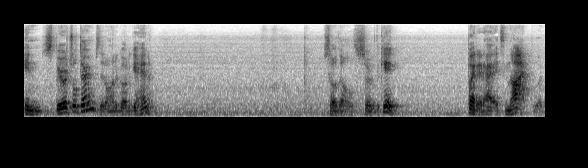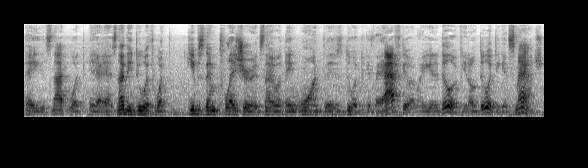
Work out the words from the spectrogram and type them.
in spiritual terms, they don't want to go to Gehenna. So they'll serve the king. But it, it's not what they. It's not what. It has nothing to do with what gives them pleasure. It's not what they want. They just do it because they have to. What are you going to do? If you don't do it, you get smashed.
